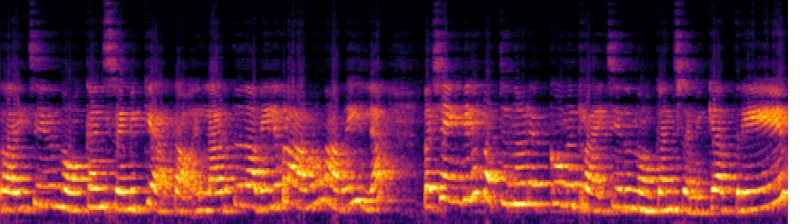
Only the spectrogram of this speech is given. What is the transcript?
ട്രൈ ചെയ്ത് നോക്കാൻ ശ്രമിക്കുക കേട്ടോ എല്ലായിടത്തും ഇത് അവൈലബിൾ ആണോ എന്ന് അറിയില്ല. പക്ഷെ എങ്കിലും പറ്റുന്നവരൊക്കെ ഒന്ന് ട്രൈ ചെയ്ത് നോക്കാൻ ശ്രമിക്കുക അത്രയും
